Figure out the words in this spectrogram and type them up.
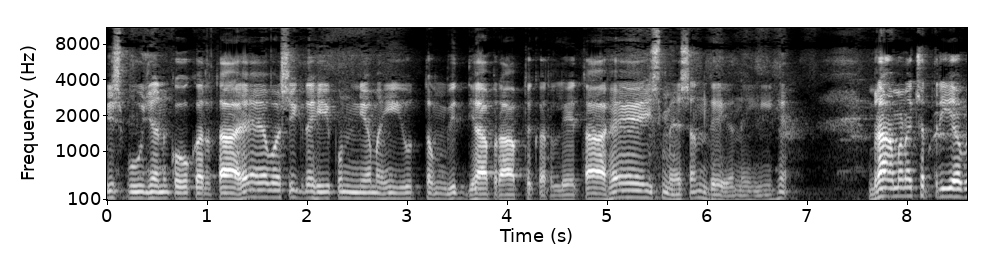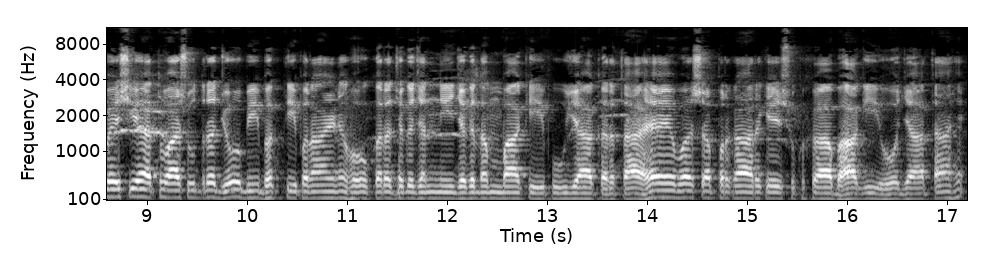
इस पूजन को करता है, वह शीघ्र ही पुण्यमयी उत्तम विद्या प्राप्त कर लेता है। इसमें संदेह नहीं है। ब्राह्मण क्षत्रिय वैश्य अथवा शूद्र जो भी भक्ति परायण होकर जगजननी जगदम्बा की पूजा करता है, वह सब प्रकार के सुख का भागी हो जाता है।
